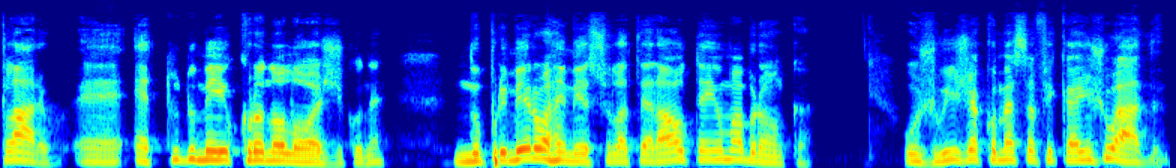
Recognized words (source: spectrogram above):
claro, é, é tudo meio cronológico, né? No primeiro arremesso lateral tem uma bronca. O juiz já começa a ficar enjoado,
